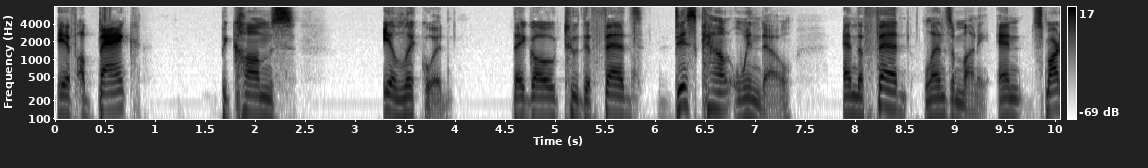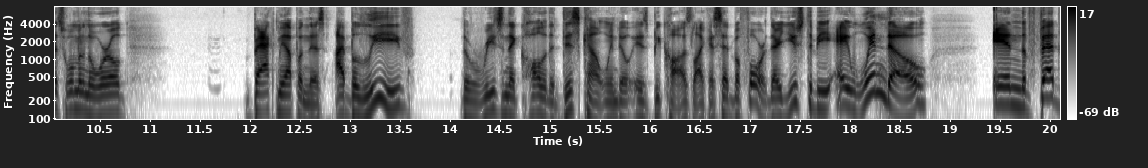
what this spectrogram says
if a bank becomes illiquid, they go to the Fed's discount window and the Fed lends them money. And smartest woman in the world, back me up on this. I believe the reason they call it a discount window is because, like I said before, there used to be a window in the Fed,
